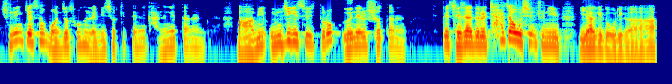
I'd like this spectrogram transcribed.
주님께서 먼저 손을 내미셨기 때문에 가능했다는 거예요. 마음이 움직일 수 있도록 은혜를 주셨다는 거예요. 그 제자들을 찾아오신 주님 이야기도 우리가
